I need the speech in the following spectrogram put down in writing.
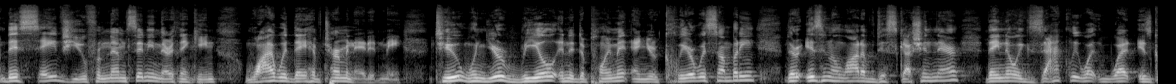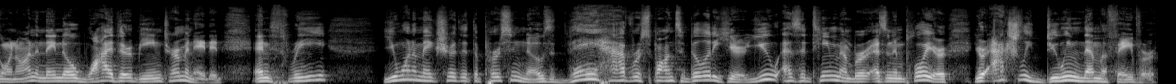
this saves you from them sitting there thinking, why would they have terminated me? Two, when you're real in a deployment and you're clear with somebody, there isn't a lot of discussion there. They know exactly what, what is going on and they know why they're being terminated. And three, you want to make sure that the person knows they have responsibility here. You, as a team member, as an employer, you're actually doing them a favor.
